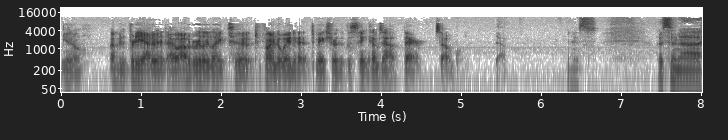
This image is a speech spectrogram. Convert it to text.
you know, I've been pretty adamant. I, I would really like to, to find a way to, to make sure that this thing comes out there. So yeah, Nice. Listen, uh,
